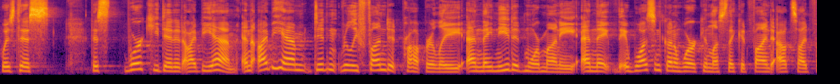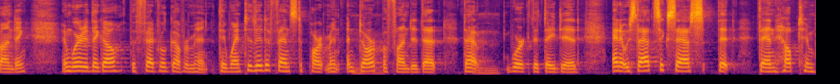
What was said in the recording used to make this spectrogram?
was this this work he did at IBM. And IBM didn't really fund it properly, and they needed more money, and they, it wasn't going to work unless they could find outside funding. And where did they go? The federal government. They went to the Defense Department, and mm-hmm. DARPA funded that, that mm-hmm. work that they did. And it was that success that then helped him,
